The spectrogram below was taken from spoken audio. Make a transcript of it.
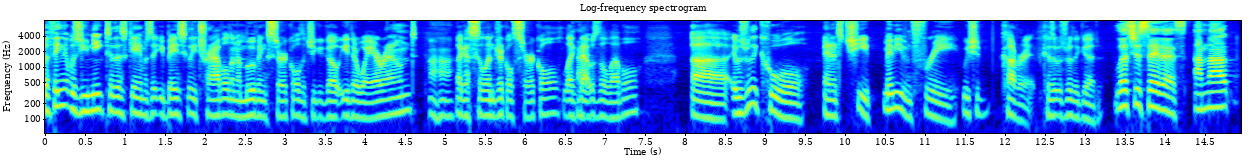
The thing that was unique to this game is that you basically traveled in a moving circle that you could go either way around, Uh-huh. like a cylindrical circle. Like Okay. that was the level. Uh, it was really cool and it's cheap, maybe even free. We should cover it because it was really good. Let's just say this: I'm not,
